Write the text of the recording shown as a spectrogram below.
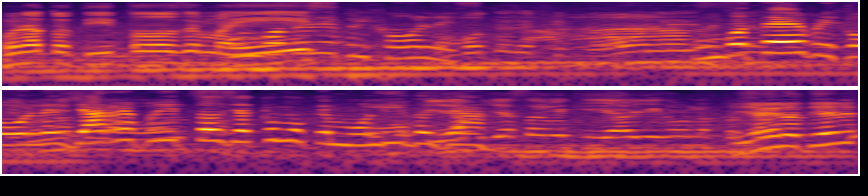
una tortillita, dos de maíz. Un bote de frijoles. Un bote de frijoles. Un bote de frijoles, ya refritos, ya como que Como molidos que ya, ya. ya sabe que ya llega una ¿Y persona. ahí lo tienen?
